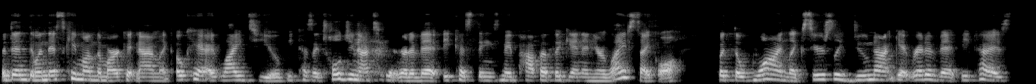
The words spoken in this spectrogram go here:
But then when this came on the market now i'm like okay i lied to you because i told you not to get rid of it because things may pop up again in your life cycle. But the one like seriously do not get rid of it because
